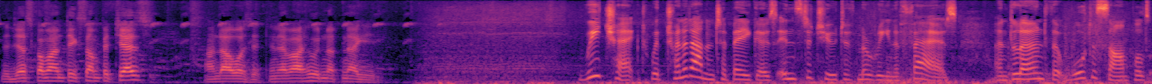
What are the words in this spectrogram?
They just come and take some pictures, and that was it. You never heard nothing again. We checked with Trinidad and Tobago's Institute of Marine Affairs and learned that water samples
